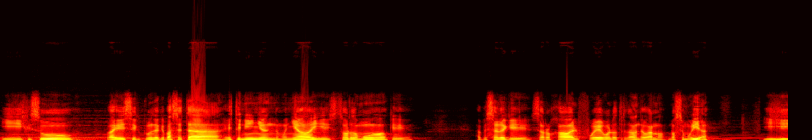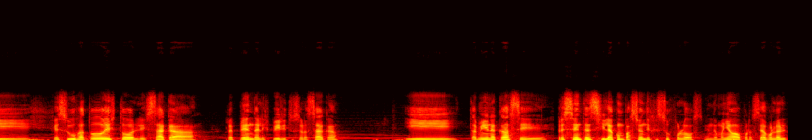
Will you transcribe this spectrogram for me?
y Jesús va y dice, pregunta qué pasa, está este niño endemoniado ahí, sordo mudo, que a pesar de que se arrojaba el fuego, lo trataban de ahogar, no, se moría. Y Jesús a todo esto le saca, reprenda el espíritu, se lo saca. Y también acá se presenta en sí la compasión de Jesús por los endemoniados, por, o sea, por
